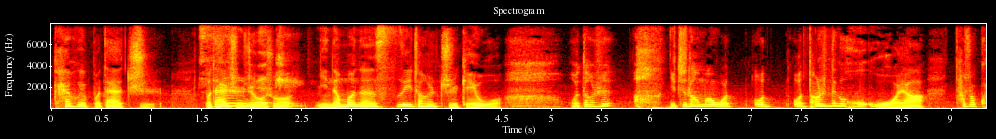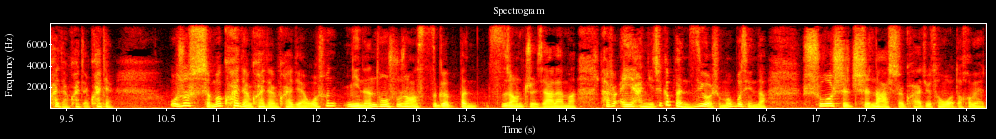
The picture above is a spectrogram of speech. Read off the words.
开会不带纸，不带纸之后说你能不能撕一张纸给我？我当时啊，你知道吗？我我我当时那个火呀！他说快点快点快点，我说什么快点快点快点？我说你能从书上撕个本撕张纸下来吗？他说哎呀，你这个本子有什么不行的？说时迟那时快，就从我的后面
